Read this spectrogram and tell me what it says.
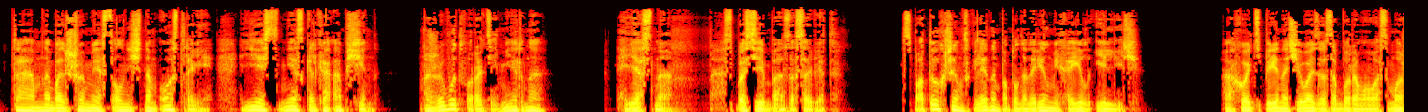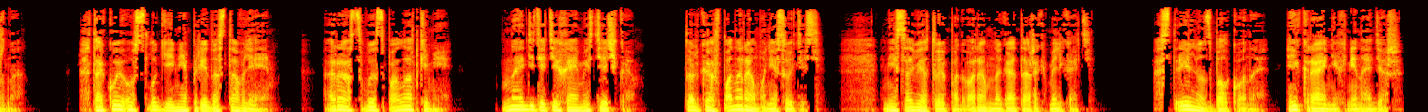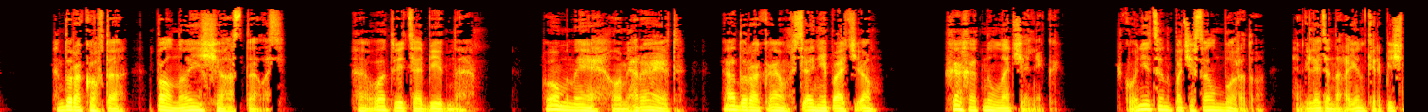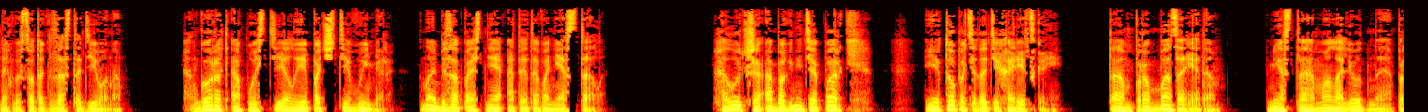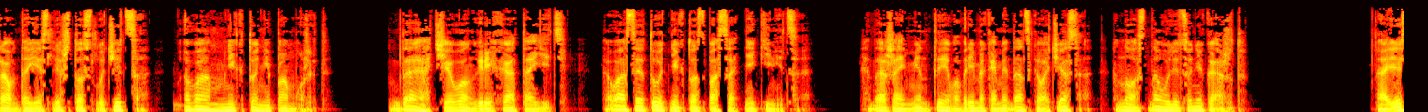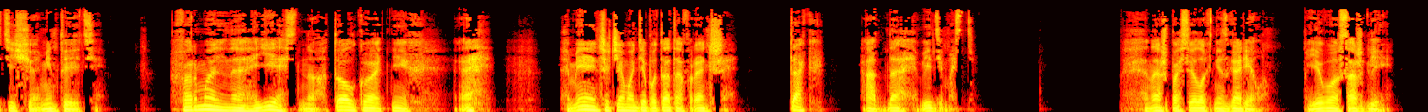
Там, на большом и солнечном острове, есть несколько общин. Живут вроде мирно. Ясно. Спасибо за совет. С потухшим взглядом поблагодарил Михаил Ильич. А хоть переночевать за забором у вас можно? Такой услуги не предоставляем. Раз вы с палатками, найдите тихое местечко. Только в панораму не суйтесь. Не советую по дворам многоэтажек мелькать. Стрельнут с балкона, и крайних не найдешь. Дураков-то полно еще осталось. Вот ведь обидно. Умные умирают, а дуракам все нипочем. Хохотнул начальник. Куницын почесал бороду, глядя на район кирпичных высоток за стадионом. Город опустел и почти вымер, но безопаснее от этого не стал. Лучше обогните парки и топайте до Тихорецкой. Там промбаза рядом, Место малолюдное, правда, если что случится, вам никто не поможет. Да, чего греха таить, вас и тут никто спасать не кинется. Даже менты во время комендантского часа нос на улицу не кажут. А есть еще менты эти? Формально есть, но толку от них... Эх, меньше, чем у депутатов раньше. Так, одна видимость. Наш поселок не сгорел. Его сожгли.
